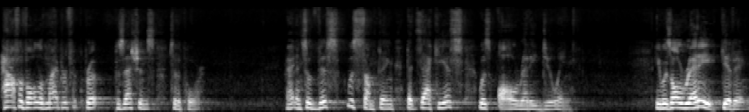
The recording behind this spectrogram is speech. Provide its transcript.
half of all of my possessions to the poor. Right? And so this was something that Zacchaeus was already doing. He was already giving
